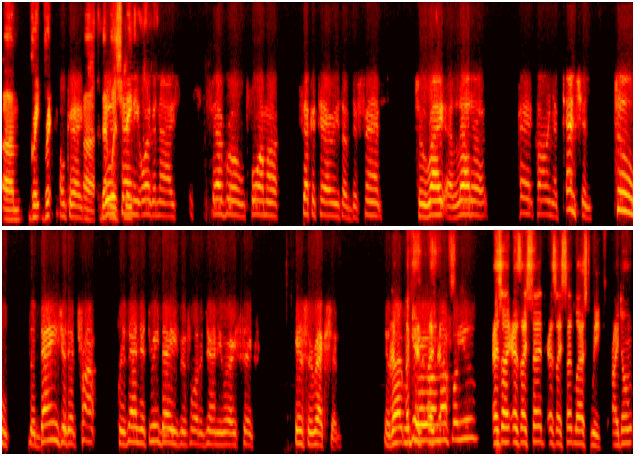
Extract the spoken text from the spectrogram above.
um, Great Britain Okay. uh, that Liz was Cheney organized several former secretaries of defense to write a letter calling attention to the danger that Trump presented three days before the January 6th insurrection. Is that Again, material I- enough for you? As I as I said as I said last week, I don't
